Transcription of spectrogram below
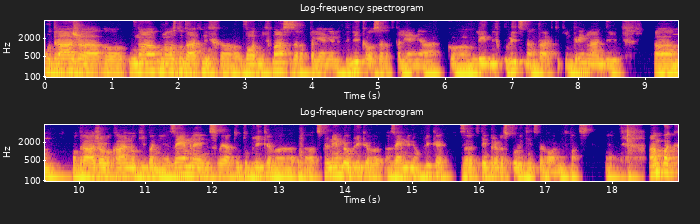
odraža vnos dodatnih vodnih mas zaradi taljenja ledenikov, zaradi taljenja lednih polic na Antarktiki in Grenlandiji, odraža lokalno gibanje Zemlje in seveda tudi oblike v, spremembe oblike Zemljine oblike zaradi te prerazporeditve vodnih mas. Ampak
